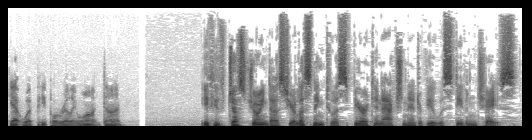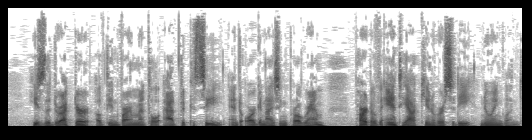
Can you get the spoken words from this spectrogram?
get what people really want done. If you've just joined us, you're listening to a Spirit in Action interview with Stephen Chase. He's the director of the Environmental Advocacy and Organizing Program, part of Antioch University, New England.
